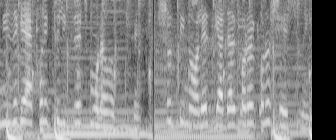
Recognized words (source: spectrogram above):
নিজেকে এখন একটু লিটারেট মনে হচ্ছে। সত্যি নলেজ গ্যাদার করার কোনো শেষ নেই।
